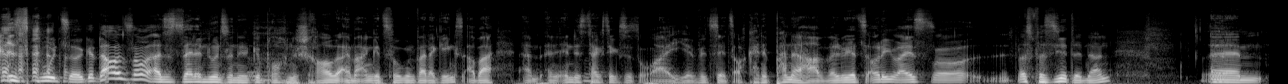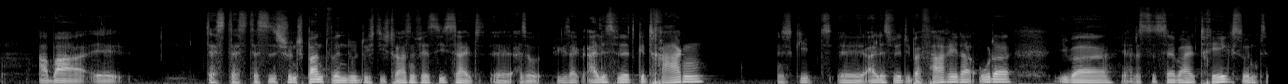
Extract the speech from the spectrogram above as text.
alles gut so, genau so. Also es sei dann nur so eine gebrochene Schraube einmal angezogen und weiter ging's. Aber ähm, am Ende des Tages denkst du so, oh, hier willst du jetzt auch keine Panne haben, weil du jetzt auch nicht weißt, so, was passiert denn dann? Ähm, aber äh, das, das, das ist schon spannend, wenn du durch die Straßen fährst, siehst du halt, äh, also wie gesagt, alles wird getragen. Es gibt, äh, alles wird über Fahrräder oder über, ja, dass du es selber halt trägst und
